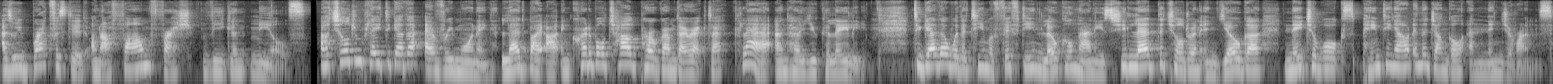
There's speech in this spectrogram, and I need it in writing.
as we breakfasted on our farm fresh vegan meals. Our children played together every morning, led by our incredible child program director, Claire, and her ukulele. Together with a team of 15 local nannies, she led the children in yoga, nature walks, painting out in the jungle, and ninja runs.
